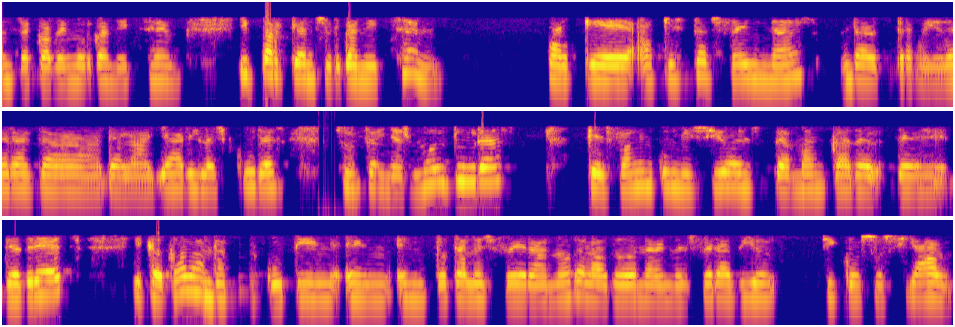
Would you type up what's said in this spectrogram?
ens acabem organitzant. I per què ens organitzem? Perquè aquestes feines de treballadores de, de la llar i les cures són feines molt dures que es fan en condicions de manca de, de, de drets i que acaben repercutint en, en tota l'esfera no, de la dona, en l'esfera biopsicosocial,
